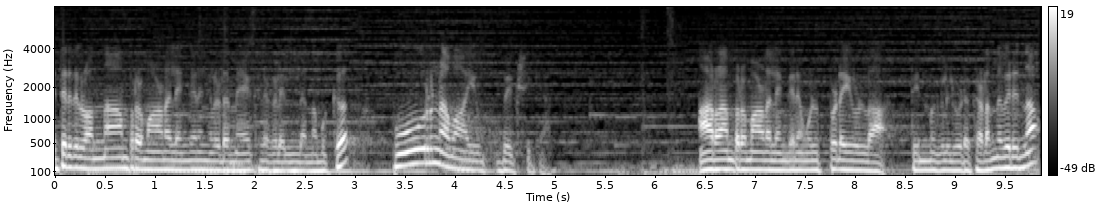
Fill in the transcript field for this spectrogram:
ഇത്തരത്തിലുള്ള ഒന്നാം പ്രമാണ ലംഘനങ്ങളുടെ മേഖലകളെല്ലാം നമുക്ക് പൂർണമായും ഉപേക്ഷിക്കാം. ആറാം പ്രമാണ ലംഘനം ഉൾപ്പെടെയുള്ള തിന്മകളിലൂടെ കടന്നു വരുന്ന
